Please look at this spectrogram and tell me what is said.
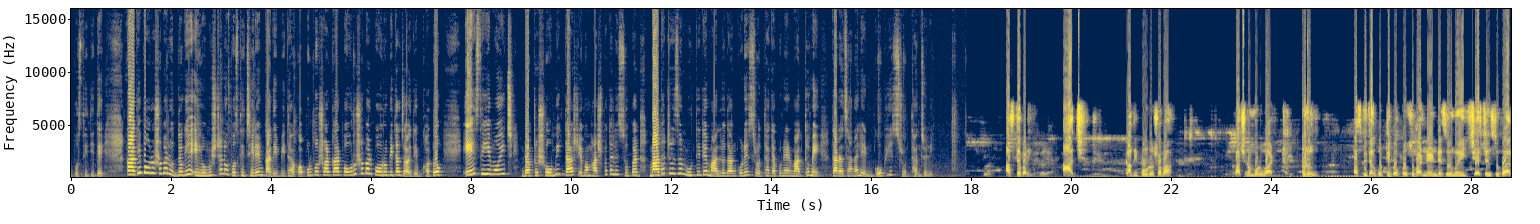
উপস্থিতিতে। কাঁদি পৌরসভার উদ্যোগে এই অনুষ্ঠানে উপস্থিত ছিলেন কাঁদির বিধায়ক অপূর্ব সরকার পৌরসভার পৌরপিতা জয়দেব ঘটক, এ সিএমওইচ ডক্টর সৌমিক দাস এবং হাসপাতালের সুপার মাদার টেরেসার মূর্তিতে মাল্যদান করে শ্রদ্ধা জ্ঞাপনের মাধ্যমে তারা জানালেন গভীর শ্রদ্ধাঞ্জলি। আসতে পারি? আজ কাঁদি পৌরসভা, পাঁচ নম্বর ওয়ার্ড, হসপিটাল কর্তৃপক্ষ, সুপারিনটেন্ডেন্ট এসওএমএইচ অ্যাসিস্ট্যান্ট সুপার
